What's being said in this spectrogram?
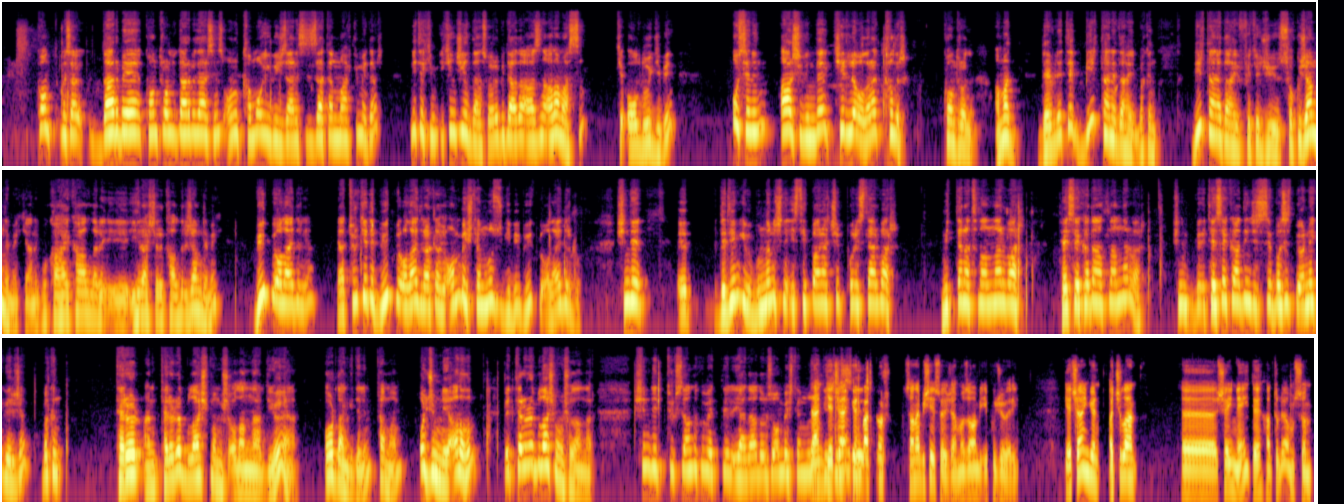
Kont mesela darbeye kontrollü darbe dersiniz. Onun kamuoyu vicdanı sizi zaten mahkum eder. Nitekim ikinci yıldan sonra bir daha da ağzına alamazsın ki olduğu gibi. O senin arşivinde kirli olarak kalır kontrolü. Ama devlete bir tane dahi bakın bir tane dahi FETÖ'cüyü sokacağım demek yani bu KHK'lıları e, ihraçları kaldıracağım demek büyük bir olaydır ya. Ya Türkiye'de büyük bir olaydır arkadaşlar. 15 Temmuz gibi büyük bir olaydır bu. Şimdi e, dediğim gibi bunların içinde istihbaratçı polisler var. MIT'ten atılanlar var. TSK'dan atılanlar var. Şimdi TSK deyince size basit bir örnek vereceğim. Bakın terör hani teröre bulaşmamış olanlar diyor ya. Oradan gidelim. Tamam. O cümleyi alalım ve teröre bulaşmamış olanlar. Şimdi Türk Silahlı Kuvvetleri ya daha doğrusu 15 Temmuz Ben gecesi... geçen gün bak dur sana bir şey söyleyeceğim. O zaman bir ipucu vereyim. Geçen gün açılan e, şey neydi hatırlıyor musun?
